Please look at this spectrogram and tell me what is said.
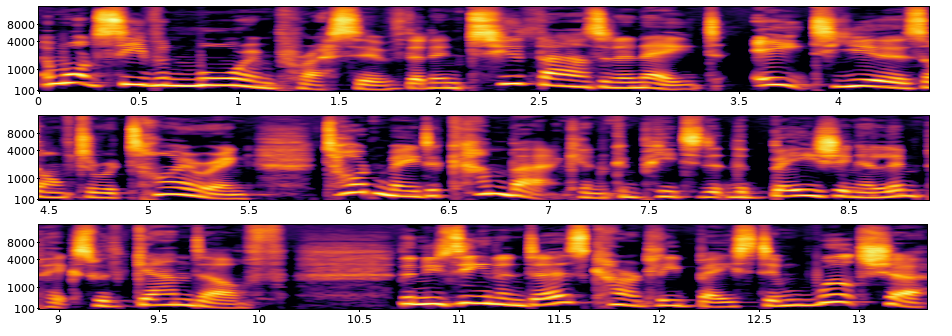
And what's even more impressive that in 2008, eight years after retiring, Todd made a comeback and competed at the Beijing Olympics with Gandalf. The New Zealander is currently based in Wiltshire,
